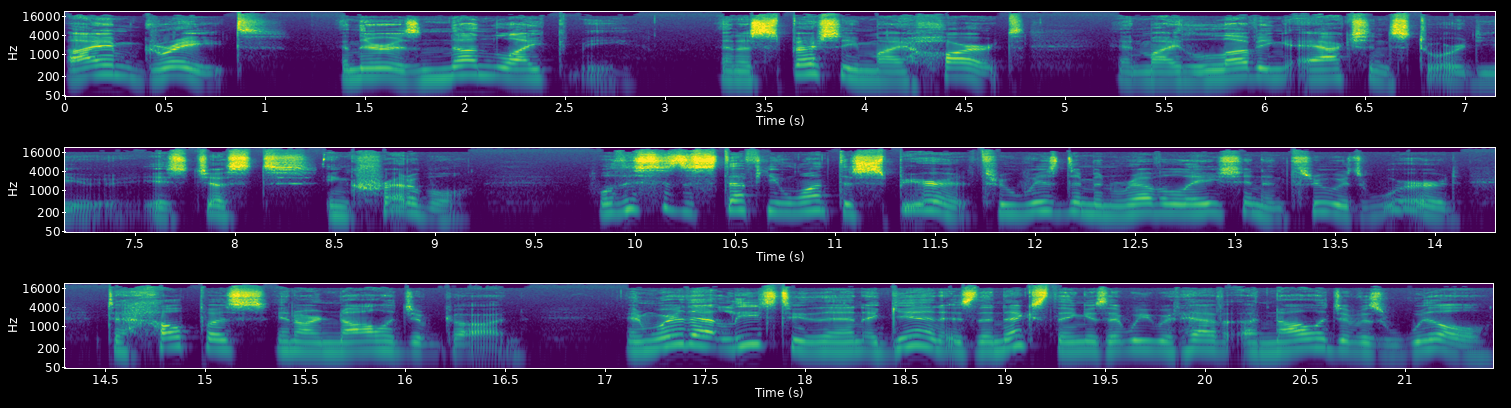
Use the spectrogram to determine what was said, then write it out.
I am great. And there is none like me. And especially my heart and my loving actions toward you is just incredible. Well, this is the stuff you want the Spirit through wisdom and revelation and through His Word to help us in our knowledge of God. And where that leads to then, again, is the next thing is that we would have a knowledge of his will.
